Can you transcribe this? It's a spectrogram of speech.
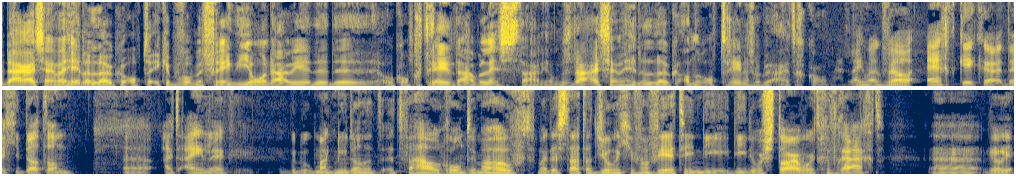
daaruit zijn we hele leuke op. Ik heb bijvoorbeeld met Freek de Jonge daar weer de, de, ook opgetreden in het Abelense stadion. Dus daaruit zijn we hele leuke andere optredens ook weer uitgekomen. Het lijkt me ook wel echt kicken dat je dat dan eh, uiteindelijk... Ik bedoel, ik maak nu dan het, het verhaal rond in mijn hoofd. Maar daar staat dat jongetje van 14 die, die door Star wordt gevraagd. eh, wil je...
